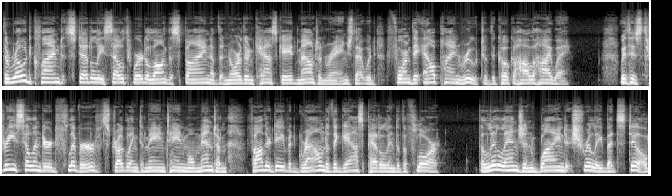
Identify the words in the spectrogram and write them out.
The road climbed steadily southward along the spine of the northern Cascade mountain range that would form the alpine route of the Coquihalla Highway. With his three cylindered flivver struggling to maintain momentum, Father David ground the gas pedal into the floor. The little engine whined shrilly but still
